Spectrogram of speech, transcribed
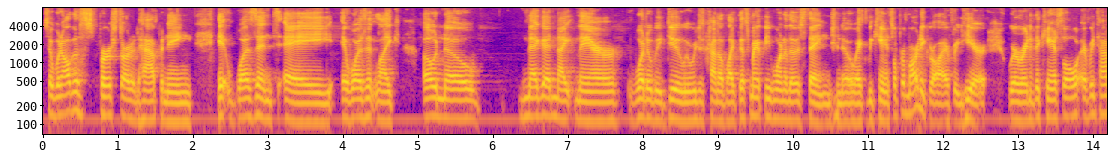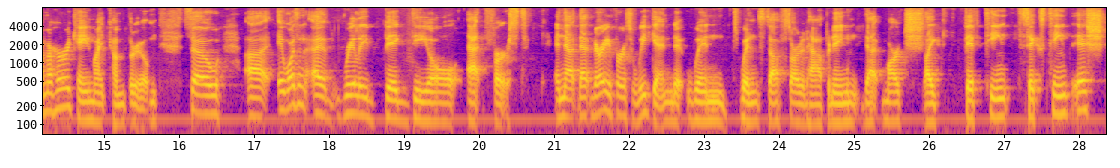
So when all this first started happening it wasn't a it wasn't like oh no mega nightmare. What do we do? We were just kind of like, this might be one of those things, you know, like we cancel for Mardi Gras every year. We're ready to cancel every time a hurricane might come through. So uh, it wasn't a really big deal at first. And that, that very first weekend when when stuff started happening, that March like 15th, 16th ish,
